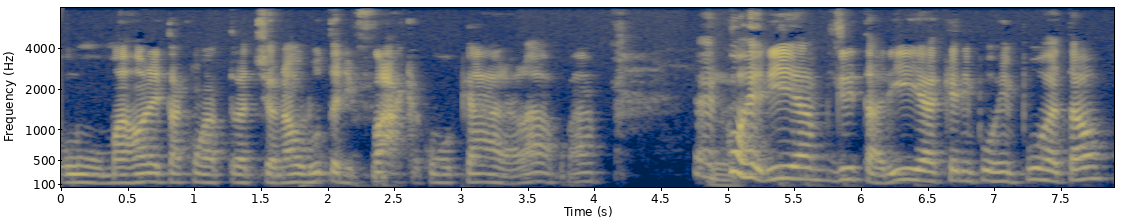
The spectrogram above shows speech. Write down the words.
o Marrone tá com a tradicional luta de faca com o cara lá, pá. É, Hum. correria, gritaria, aquele empurra-empurra e tal.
